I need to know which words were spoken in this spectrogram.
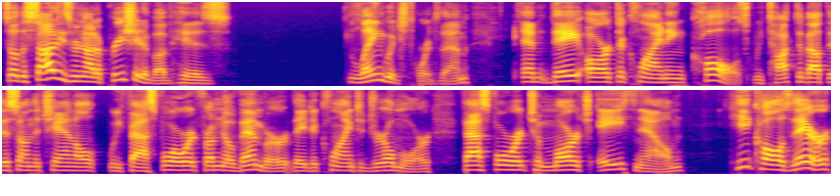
So the Saudis are not appreciative of his language towards them and they are declining calls. We talked about this on the channel. We fast forward from November, they declined to drill more. Fast forward to March 8th now. He calls there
